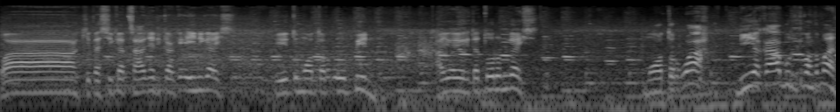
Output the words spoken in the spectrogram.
Wah, kita sikat saja di kakek ini, guys. Itu motor Upin. Ayo, ayo kita turun, guys. Motor, wah, dia kabur, teman-teman.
